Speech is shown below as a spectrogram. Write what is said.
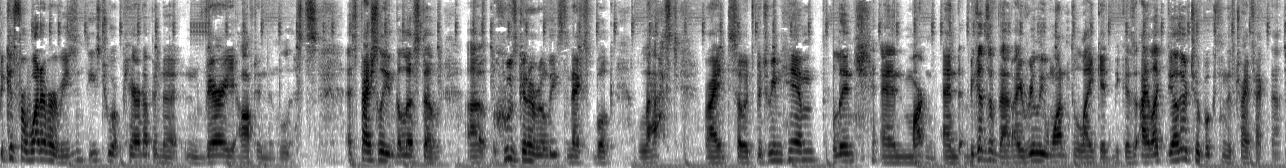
because for whatever reason, these two are paired up in, a, in very often in the lists, especially in the list of uh, who's going to release the next book last, right? So it's between him, Lynch, and Martin. And because of that, I really wanted to like it because I like the other two books in the trifecta.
